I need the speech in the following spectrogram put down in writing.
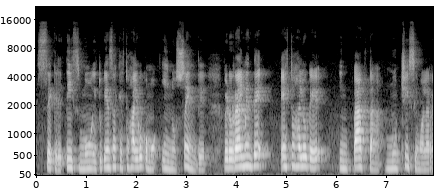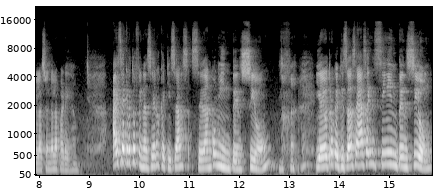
secretismo y tú piensas que esto es algo como inocente, pero realmente esto es algo que impacta muchísimo a la relación de la pareja. Hay secretos financieros que quizás se dan con intención y hay otros que quizás se hacen sin intención.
